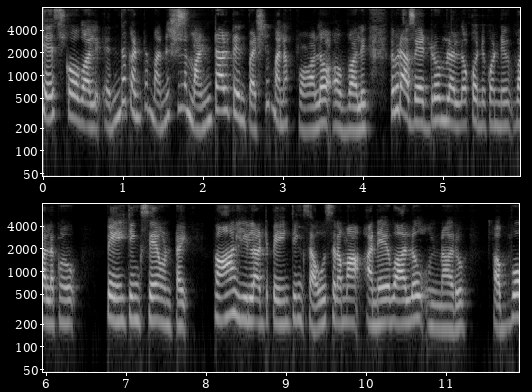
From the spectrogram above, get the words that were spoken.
చేసుకోవాలి. ఎందుకంటే మనుషుల మెంటాలిటీని బట్టి మనం ఫాలో అవ్వాలి. ఇప్పుడు ఆ బెడ్రూమ్లలో కొన్ని కొన్ని వాళ్ళకు పెయింటింగ్సే ఉంటాయి. ఇలాంటి పెయింటింగ్స్ అవసరమా అనేవాళ్ళు ఉన్నారు. అబ్బో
